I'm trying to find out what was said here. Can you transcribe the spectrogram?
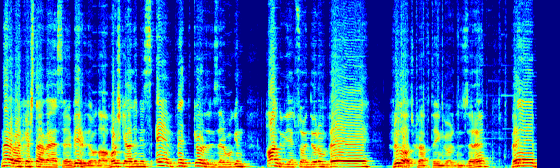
Merhaba arkadaşlar ben Semih bir video daha hoş geldiniz. Evet gördüğünüz üzere bugün Hunger Games oynuyorum ve Reload Craft'tayım gördüğünüz üzere. Ve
